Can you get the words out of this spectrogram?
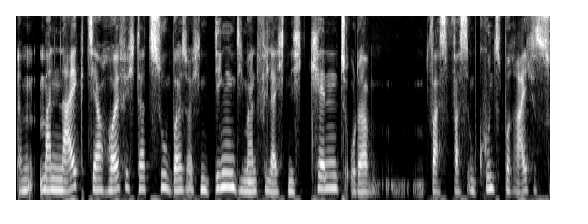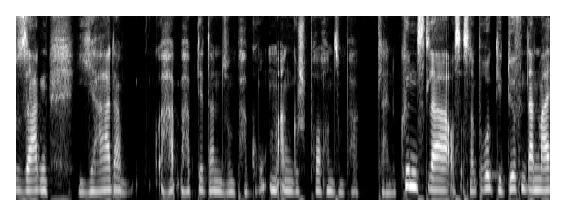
ähm, man neigt ja häufig dazu, bei solchen Dingen, die man vielleicht nicht kennt oder was, was im Kunstbereich ist, zu sagen, ja, da hab, habt ihr dann so ein paar Gruppen angesprochen, so ein paar kleine Künstler aus Osnabrück, die dürfen dann mal,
